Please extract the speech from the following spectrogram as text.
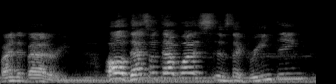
Find a battery. Oh, that's what that was? Is the green thing?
